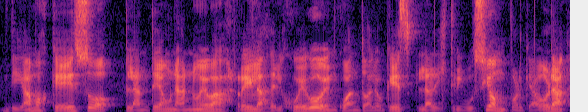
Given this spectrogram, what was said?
digamos que eso plantea unas nuevas reglas del juego en cuanto a lo que es la distribución, porque ahora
